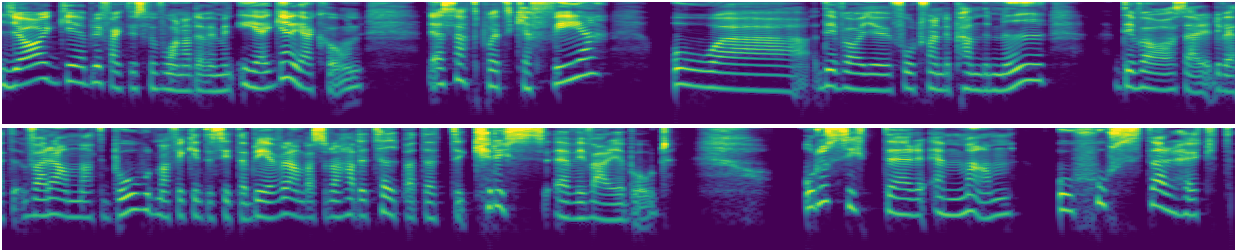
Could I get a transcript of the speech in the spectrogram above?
Jag blev faktiskt förvånad över min egen reaktion. Jag satt på ett café och uh, det var ju fortfarande pandemi. Det var så här, du vet, varannat bord, man fick inte sitta bredvid varandra så de hade tejpat ett kryss vid varje bord. Och då sitter en man och hostar högt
